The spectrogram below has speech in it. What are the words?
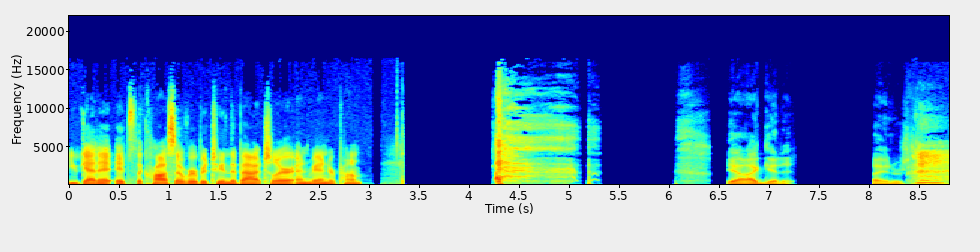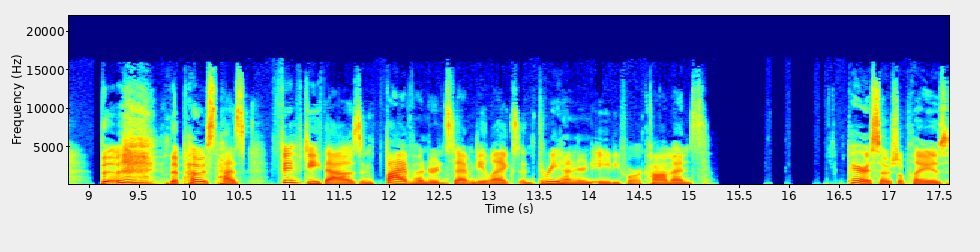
You get it? It's the crossover between The Bachelor and Vanderpump. Yeah, I get it. I understand. The, the post has 50,570 likes and 384 comments. Parasocial plays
